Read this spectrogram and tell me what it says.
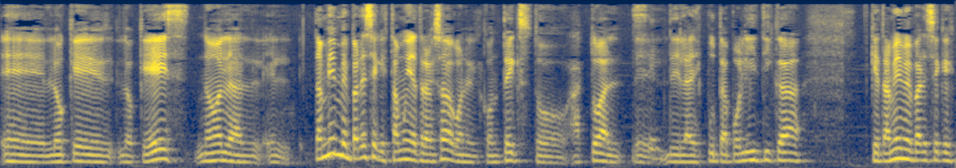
eh, lo que lo que es no La- el- también me parece que está muy atravesado con el contexto actual de, Sí. de la disputa política que también me parece que es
